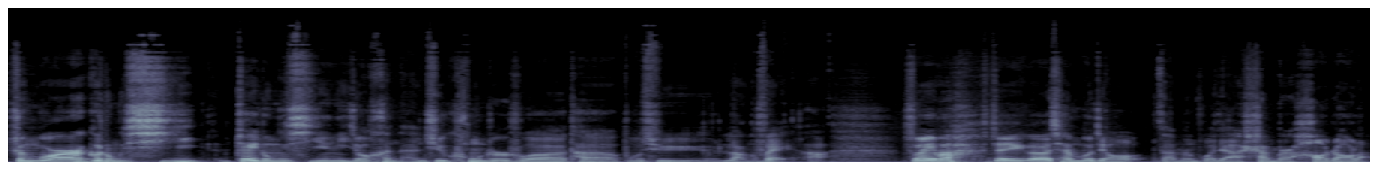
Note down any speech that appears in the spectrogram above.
升官各种席，这种席你就很难去控制，说他不去浪费啊。所以嘛，这个前不久咱们国家上边号召了，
